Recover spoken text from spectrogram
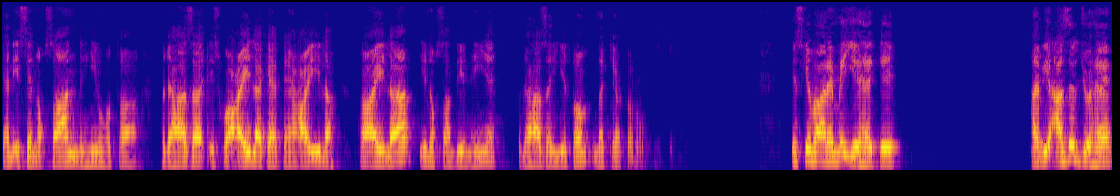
یعنی اس سے نقصان نہیں ہوتا۔ لہذا اس کو آئلہ کہتے ہیں آئلہ تو آئلہ یہ نقصان دہ نہیں ہے۔ لہٰذا یہ تم نہ کیا کرو۔ اس کے بارے میں یہ ہے کہ ابھی عزل جو ہے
